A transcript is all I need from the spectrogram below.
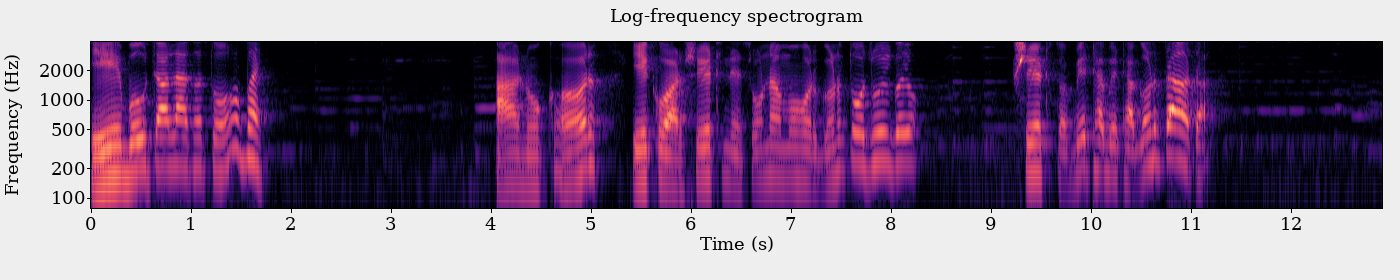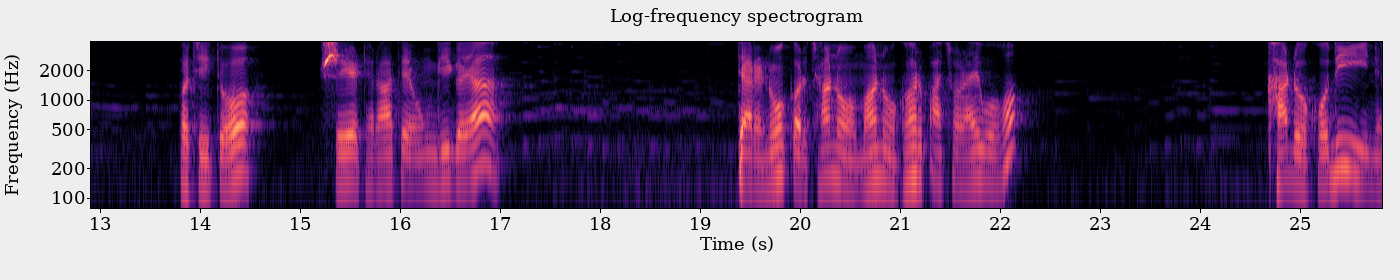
એ બહુ ચાલાક હતો ભાઈ. આ નોકર એકવાર શેઠને સોના મોહર ગણતો જોઈ ગયો. શેઠ તો બેઠા બેઠા ગણતા હતા. પછી તો શેઠ રાતે ઊંઘી ગયા, ત્યારે નોકર છાનો માનો ઘર પાછળ આવ્યો હો. ખાડો ખોદીને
